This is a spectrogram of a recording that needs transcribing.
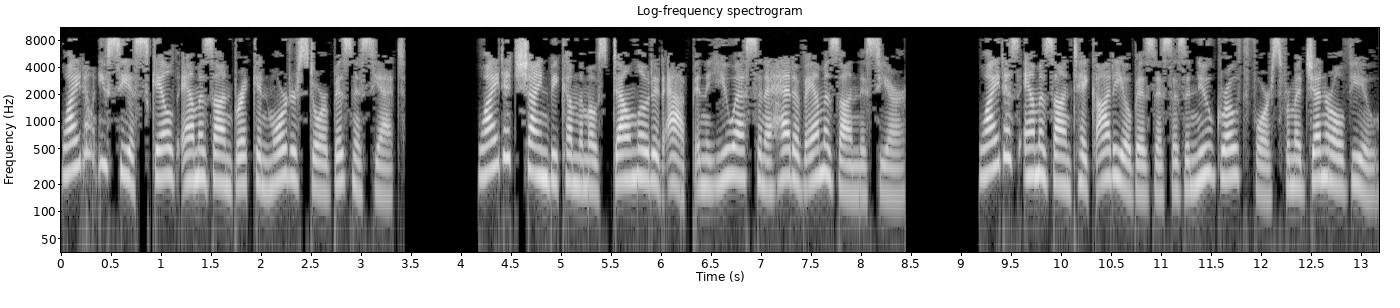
Why don't you see a scaled Amazon brick-and-mortar store business yet? Why did Shein become the most downloaded app in the US and ahead of Amazon this year? Why does Amazon take audio business as a new growth force from a general view?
